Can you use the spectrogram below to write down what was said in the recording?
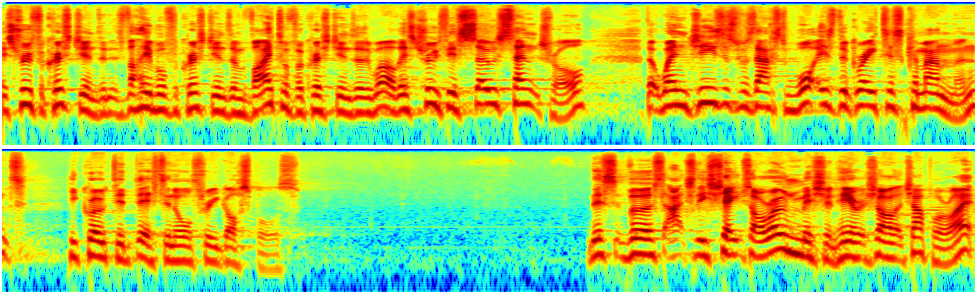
It's true for Christians and it's valuable for Christians and vital for Christians as well. This truth is so central that when Jesus was asked, What is the greatest commandment? he quoted this in all three Gospels. This verse actually shapes our own mission here at Charlotte Chapel, right?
